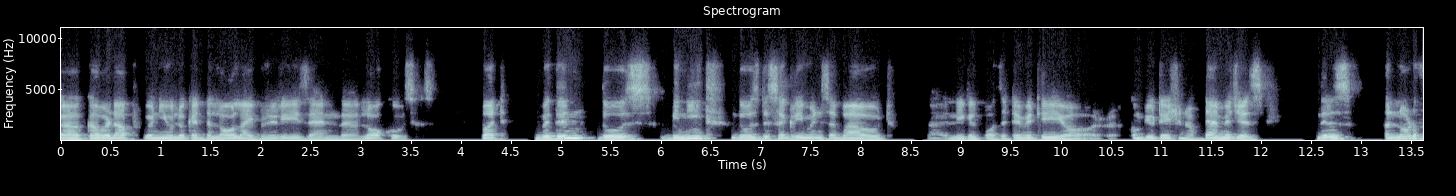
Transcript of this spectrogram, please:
uh, covered up when you look at the law libraries and the law courses. But within those, beneath those disagreements about uh, legal positivity or computation of damages, there is a lot of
